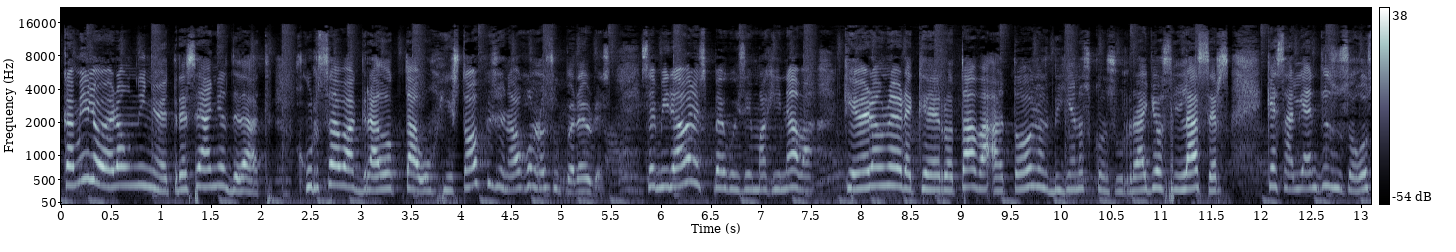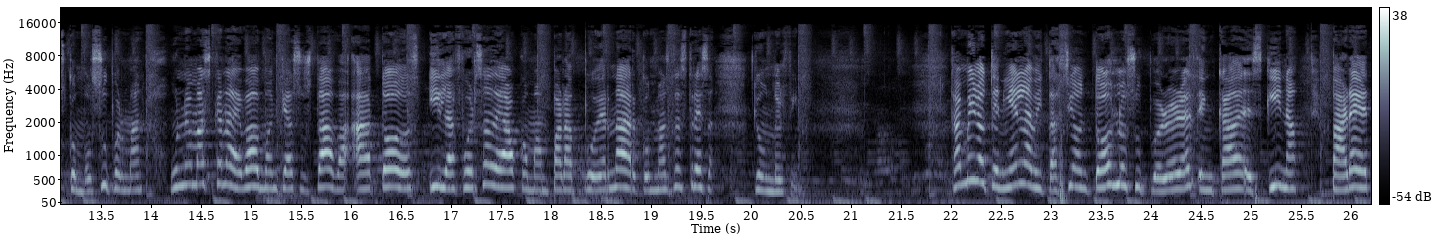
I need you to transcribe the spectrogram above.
Camilo era un niño de 13 años de edad, cursaba grado octavo y estaba aficionado con los superhéroes. Se miraba al espejo y se imaginaba que era un héroe que derrotaba a todos los villanos con sus rayos láseres que salían de sus ojos como Superman, una máscara de Batman que asustaba a todos y la fuerza de Aquaman para poder nadar con más destreza que un delfín. Camilo tenía en la habitación todos los superhéroes en cada esquina, pared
